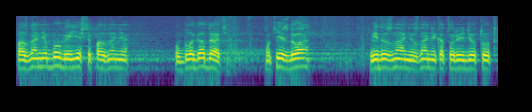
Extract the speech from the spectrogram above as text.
Познание Бога и есть и познание в благодати. Вот есть два вида знания. Знание, которое идет от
